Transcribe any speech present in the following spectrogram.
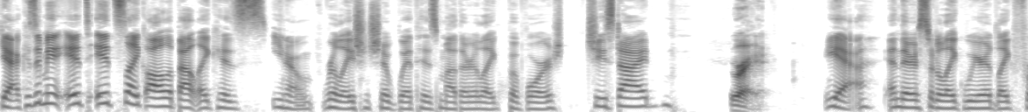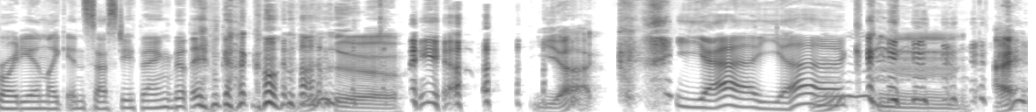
yeah, because I mean it's it's like all about like his you know relationship with his mother like before she's died. Right. Yeah, and there's sort of like weird like Freudian like incesty thing that they've got going on. Yeah, yuck. yeah, yuck. Mm, I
